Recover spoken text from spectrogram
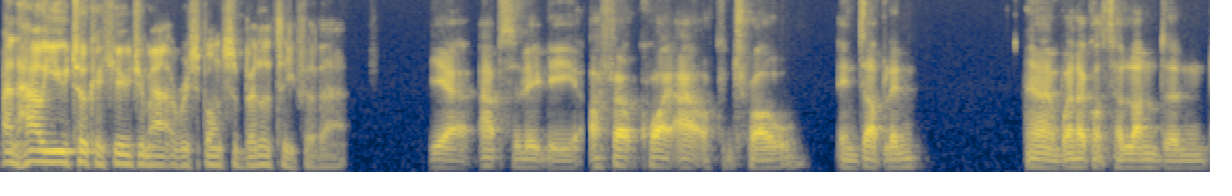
and how you took a huge amount of responsibility for that. Yeah, absolutely. I felt quite out of control in Dublin. Uh, when I got to London,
